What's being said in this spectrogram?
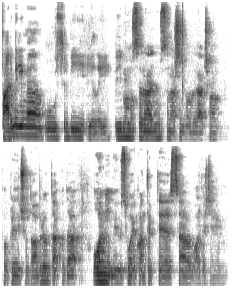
farmerima u Srbiji ili... Imamo saradnju sa našim dobavljačima poprilično dobru, tako da oni imaju svoje kontakte sa određenim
